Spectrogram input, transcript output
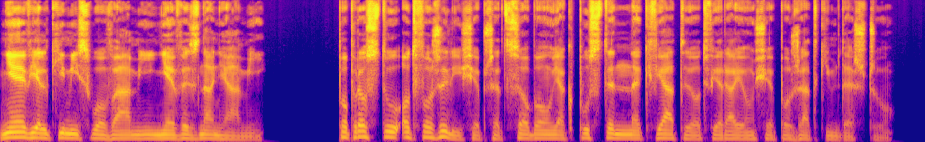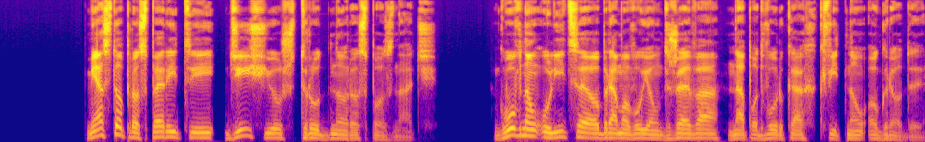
Nie wielkimi słowami, nie wyznaniami. Po prostu otworzyli się przed sobą, jak pustynne kwiaty otwierają się po rzadkim deszczu. Miasto Prosperity dziś już trudno rozpoznać. Główną ulicę obramowują drzewa, na podwórkach kwitną ogrody.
